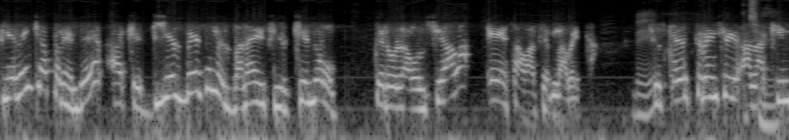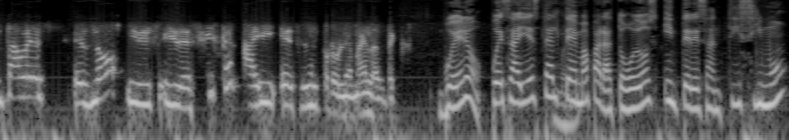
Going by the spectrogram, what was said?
tienen que aprender a que 10 veces les van a decir que no, pero la onceava, esa va a ser la beca. ¿Ve? Si ustedes creen que a la Sí. quinta vez es no y, y desisten, ahí ese es el problema de las becas. Bueno, pues ahí está el Bueno. tema para todos, interesantísimo.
